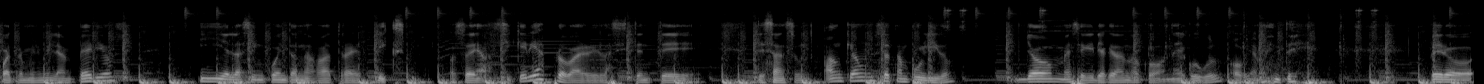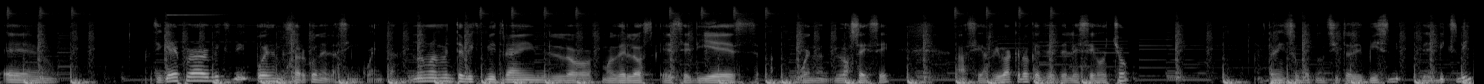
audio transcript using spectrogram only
4000 mAh. Y el A50 nos va a traer Bixby. O sea, si querías probar el asistente de Samsung, aunque aún no está tan pulido, yo me seguiría quedando con el Google, obviamente. Pero eh, si quieres probar Bixby, puedes empezar con el A50. Normalmente Bixby traen los modelos S10, bueno, los S, hacia arriba, creo que desde el S8. Traen su botoncito de Bixby, de Bixby.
